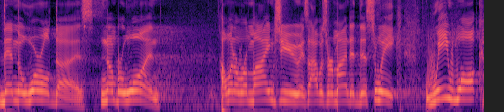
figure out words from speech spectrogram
than the world does. Number one, I want to remind you, as I was reminded this week, we walk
